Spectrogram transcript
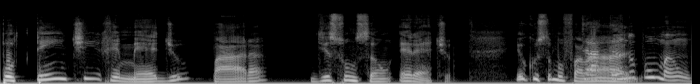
potente remédio para disfunção erétil. Eu costumo falar. Tratando o pulmão.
